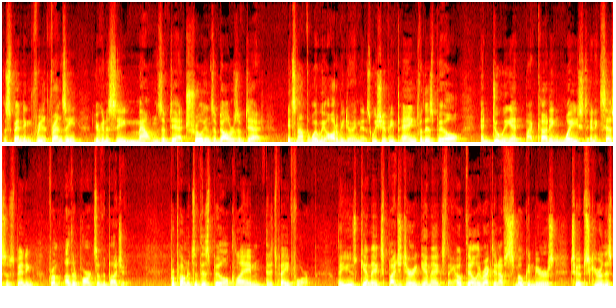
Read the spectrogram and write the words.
the spending frenzy, you're going to see mountains of debt, trillions of dollars of debt. It's not the way we ought to be doing this. We should be paying for this bill and doing it by cutting waste and excessive spending from other parts of the budget. Proponents of this bill claim that it's paid for. They use gimmicks, budgetary gimmicks. They hope they'll erect enough smoke and mirrors to obscure this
